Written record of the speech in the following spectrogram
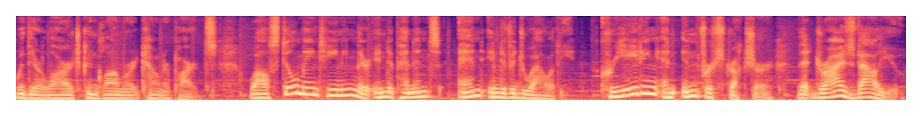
with their large conglomerate counterparts while still maintaining their independence and individuality. Creating an infrastructure that drives value,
